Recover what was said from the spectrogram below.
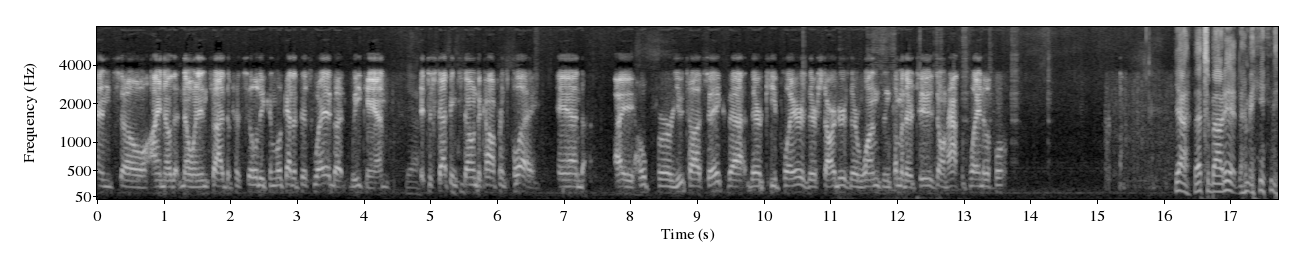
And so I know that no one inside the facility can look at it this way, but we can. Yeah. It's a stepping stone to conference play. And I hope for Utah's sake that their key players, their starters, their ones, and some of their twos don't have to play into the fourth. Yeah, that's about it. I mean,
